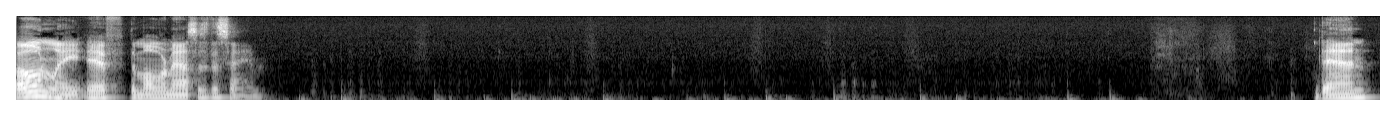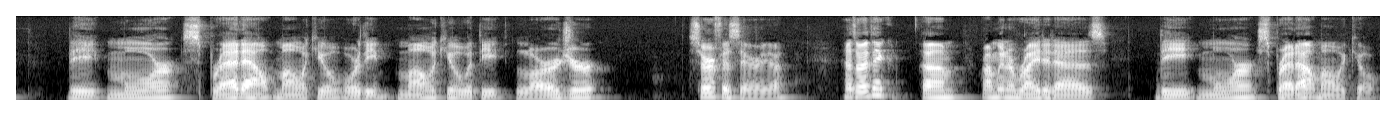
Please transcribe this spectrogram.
only if the molar mass is the same. Then the more spread out molecule or the molecule with the larger surface area and so I think um, I'm going to write it as the more spread out molecule.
